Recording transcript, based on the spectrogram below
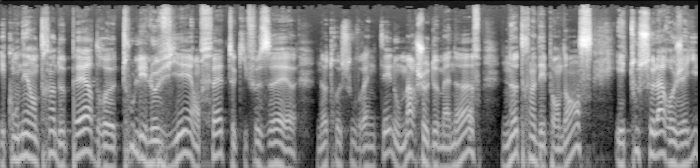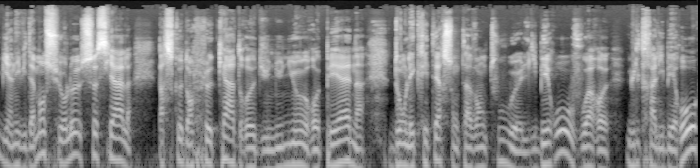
et qu'on est en train de perdre tous les leviers en fait qui faisaient euh, notre souveraineté, nos marges de manœuvre, notre indépendance. Et tout cela rejaillit bien évidemment sur le social. Parce que dans le cadre d'une Union européenne dont les critères sont avant tout euh, libéraux voire ultralibéraux,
